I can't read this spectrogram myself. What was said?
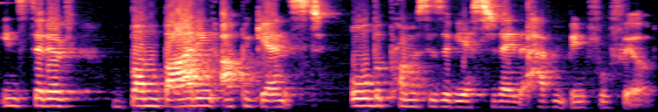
instead of bombarding up against all the promises of yesterday that haven't been fulfilled.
